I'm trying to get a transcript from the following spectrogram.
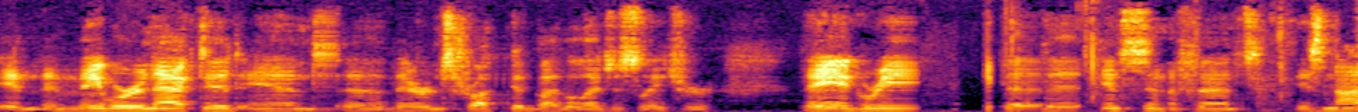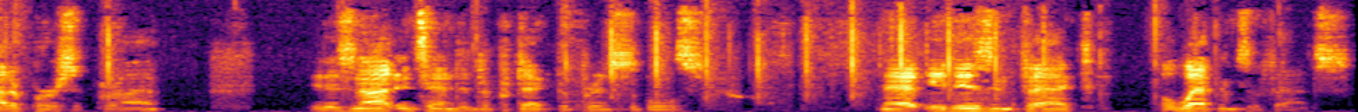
and, and they were enacted and uh, they're instructed by the legislature. They agree that the instant offense is not a person crime. It is not intended to protect the principals. That it is in fact a weapons offense.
